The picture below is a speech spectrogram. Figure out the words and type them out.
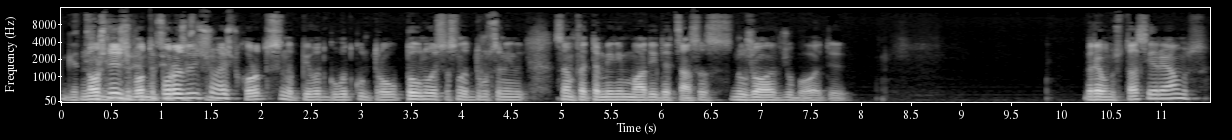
Гати, Нощният не живот е по-различно нещо. Хората се напиват, губят контрол. Пълно е с надрусани с амфетамини млади деца с ножове в джобовете. Реалността си е реалност.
